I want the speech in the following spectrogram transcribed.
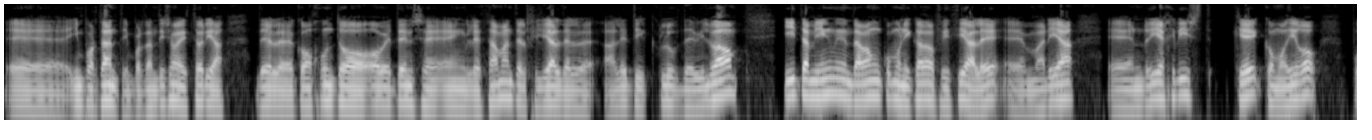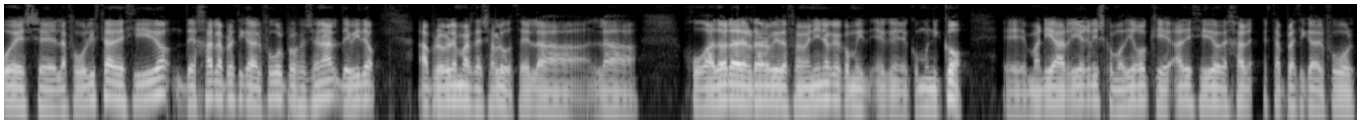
eh, importante, importantísima victoria del conjunto obetense en Lezama ante el filial del Athletic Club de Bilbao. Y también daba un comunicado oficial, eh, eh María Enriegrist, que, como digo, pues eh, la futbolista ha decidido dejar la práctica del fútbol profesional debido a problemas de salud. Eh. La, la, jugadora del Real Oviedo femenino que, que comunicó eh, María Riegris, como digo, que ha decidido dejar esta práctica del fútbol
